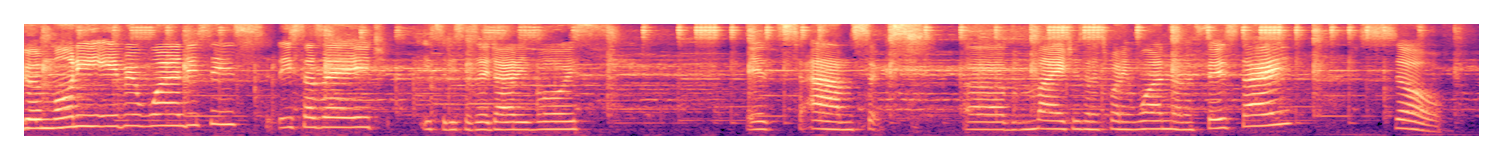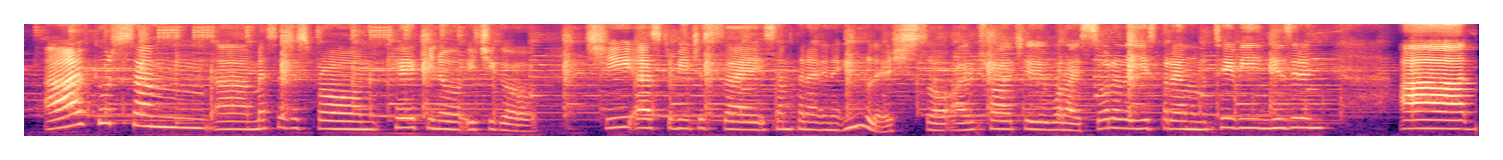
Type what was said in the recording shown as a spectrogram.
Good morning, everyone. This is Lisa Zaid. It's Lisa Zaid Diary Voice. It's um 6 of May 2021 on a Thursday. So, I've got some uh, messages from Keikino Ichigo. She asked me to say something in English, so I tried to what I saw yesterday on the TV in New Zealand. Uh,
